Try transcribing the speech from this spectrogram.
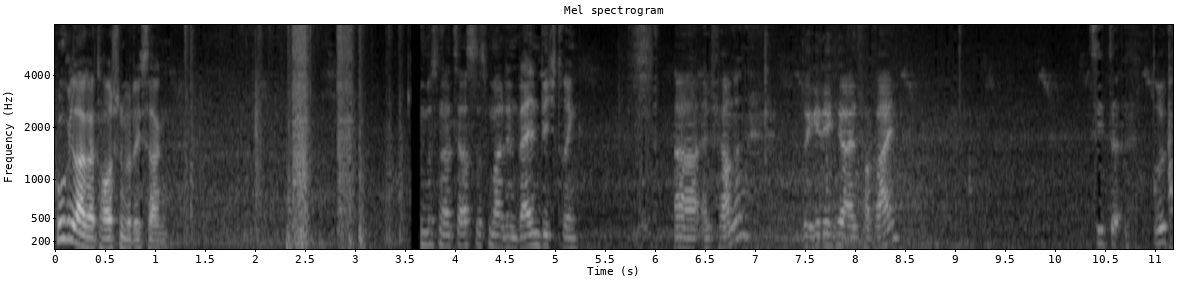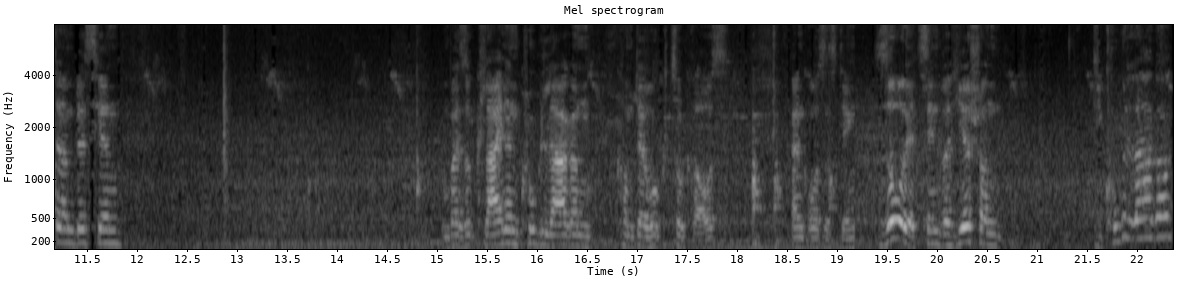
Kugellager tauschen würde ich sagen. Wir müssen als erstes mal den Wellendichtring äh, entfernen. Da geht ihr hier einfach rein, zieht, drückt da ein bisschen und bei so kleinen Kugellagern kommt der ruckzuck raus. Kein großes Ding. So, jetzt sehen wir hier schon die Kugellager.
